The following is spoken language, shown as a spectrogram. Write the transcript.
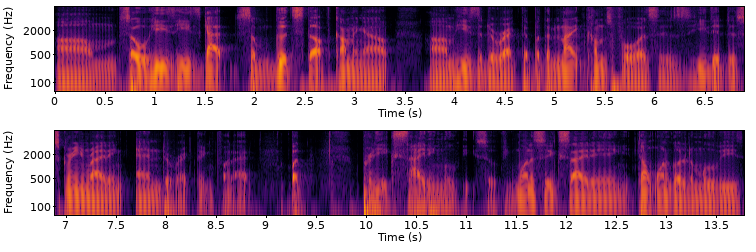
Um, so he's he's got some good stuff coming out. Um, he's the director, but the night comes for us is he did the screenwriting and directing for that. But pretty exciting movie. So if you want to see exciting, you don't want to go to the movies,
